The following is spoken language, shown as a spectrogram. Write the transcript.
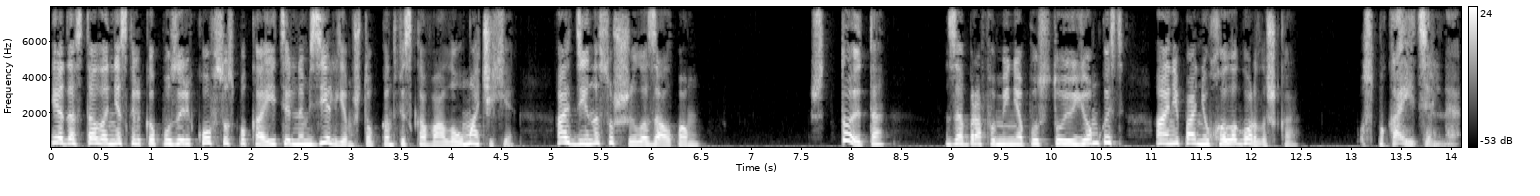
я достала несколько пузырьков с успокоительным зельем, чтоб конфисковала у мачехи. Один осушила залпом. «Что это?» Забрав у меня пустую емкость, Аня понюхала горлышко. «Успокоительное.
